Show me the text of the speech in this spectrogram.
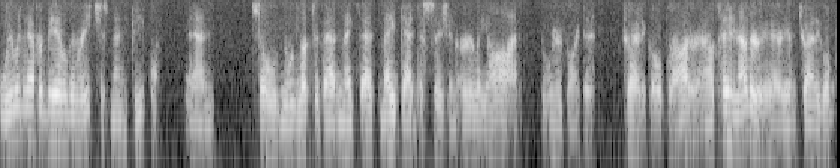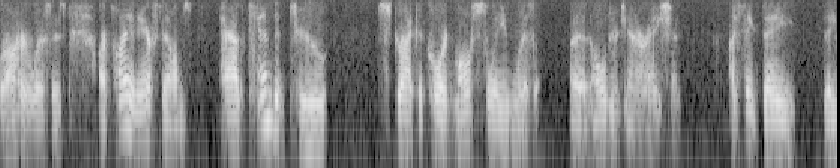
we would never be able to reach as many people. And so we looked at that and make that made that decision early on that we're going to try to go broader. And I'll tell you another area I'm trying to go broader with is our pioneer films have tended to strike a chord mostly with an older generation. I think they they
